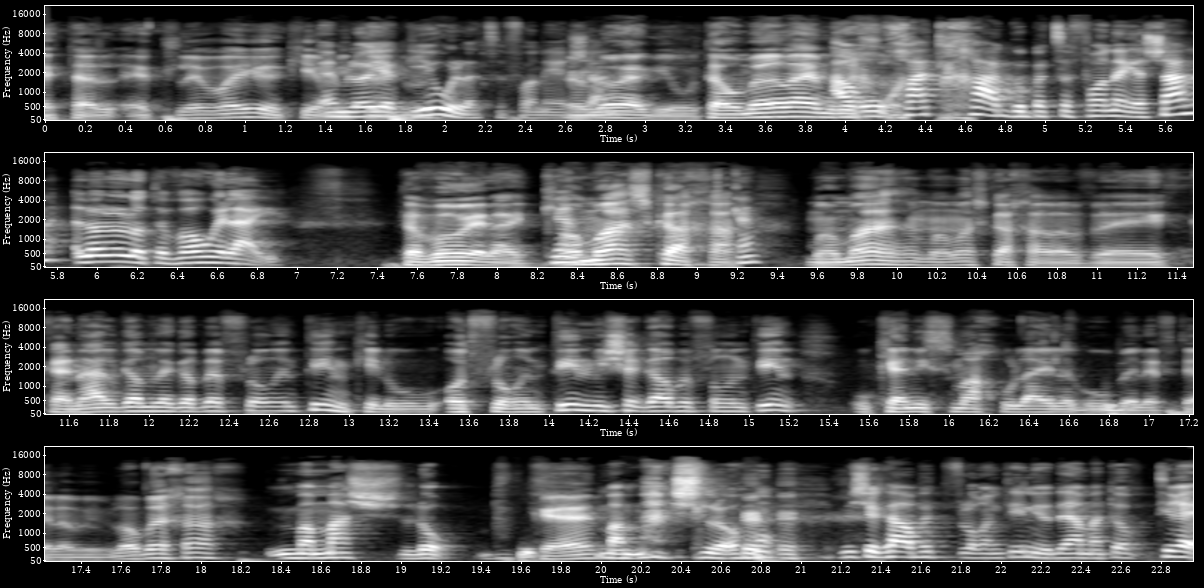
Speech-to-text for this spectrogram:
את, ה- את לב העיר, כי הם... הם לא. יגיעו לצפון הישן. הם לא יגיעו. אתה אומר להם, ארוחת חג בצפון הישן? לא, לא, לא, תבואו אליי. תבואו אליי. כן. ממש ככה. כן. ממש, ממש ככה. וכנ"ל גם לגבי פלורנטין. כאילו, עוד פלורנטין, מי שגר בפלורנטין, הוא כן ישמח אולי לגור בלב תל אביב. לא בהכרח? ממש לא. כן? ממש לא. מי שגר בפלורנטין יודע מה טוב. תראה,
